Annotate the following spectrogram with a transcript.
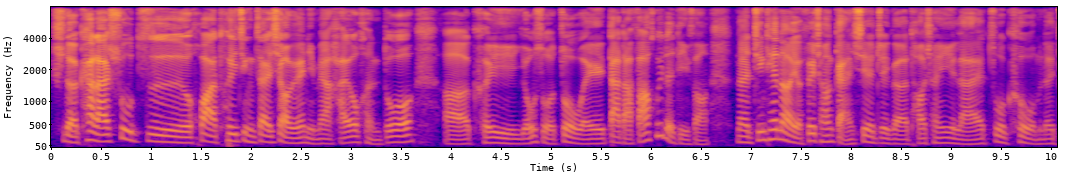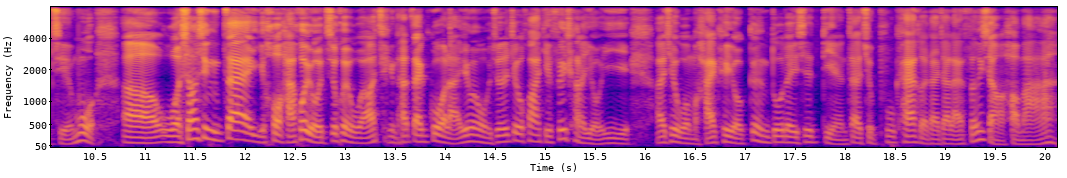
是的，看来数字化推进在校园里面还有很多呃可以有所作为、大大发挥的地方。那今天呢也非常感谢这个陶成毅来做客我们的节目。呃，我相信在以后还会有机会，我要请他再过来，因为我觉得这个话题非常的有意义，而且我们还可以有更多的一些点再去铺开和大家来分享，好吗？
